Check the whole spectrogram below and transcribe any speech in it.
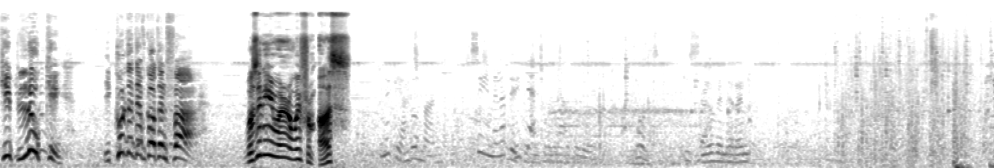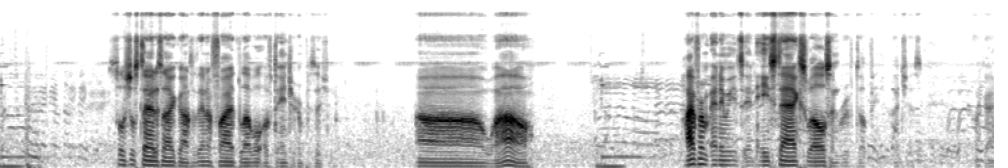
Keep looking! He couldn't have gotten far. Wasn't he running away from us? Social status icons identify the level of danger and position. Uh, wow. Hide from enemies in haystacks, wells, and rooftop ledges. Okay.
